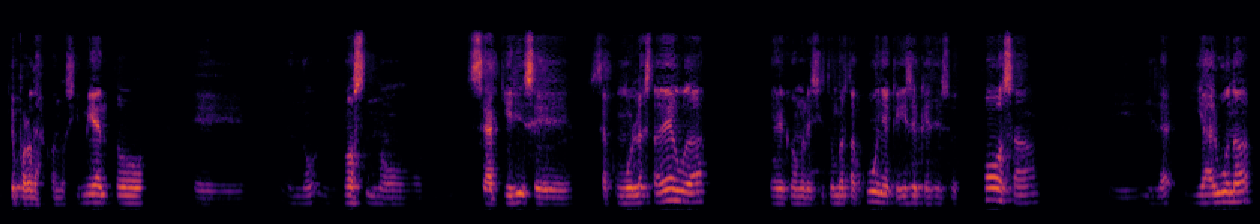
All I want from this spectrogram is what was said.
y que por desconocimiento no, no, se, adquiere, se, se esta deuda. El congresista Humberto Acuña que dice que es de su esposa, y alguno,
